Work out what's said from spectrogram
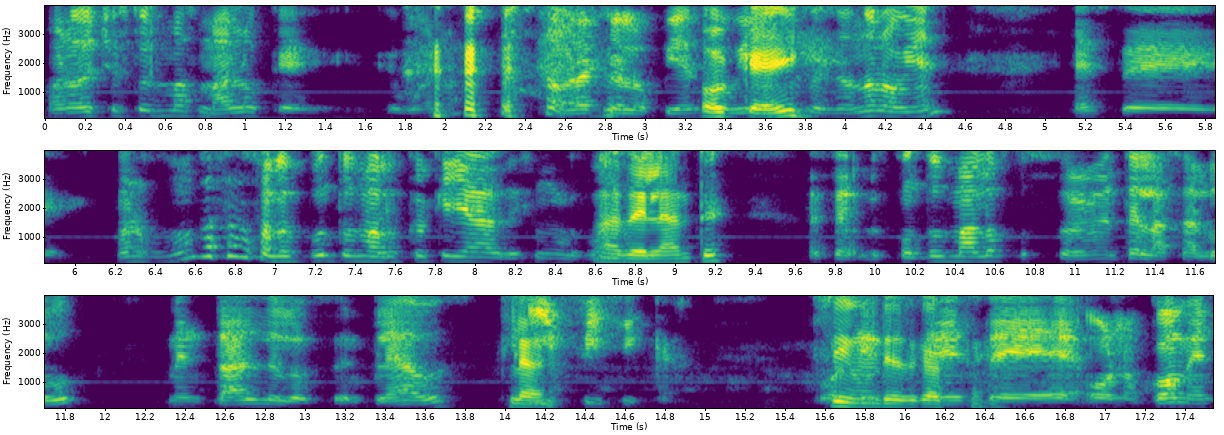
bueno, de hecho esto es más malo que, que bueno, ahora que lo pienso bien, pensándolo bien, este, bueno, pues pasamos a los puntos malos, creo que ya dijimos los buenos. Adelante. Este, los puntos malos, pues obviamente la salud mental de los empleados Claro. y física. Sí, un desgaste. este, o no comen,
